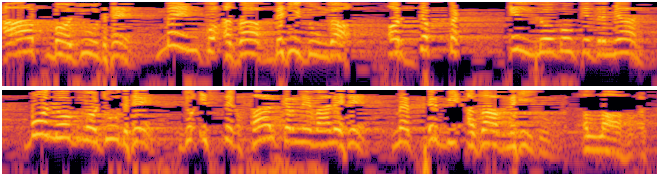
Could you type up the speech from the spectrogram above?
آپ موجود ہیں، میں ان کو عذاب نہیں دوں گا۔ اور جب تک ان لوگوں کے درمیان وہ لوگ موجود ہیں جو استغفار کرنے والے ہیں، میں پھر بھی عذاب نہیں دوں اللہ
